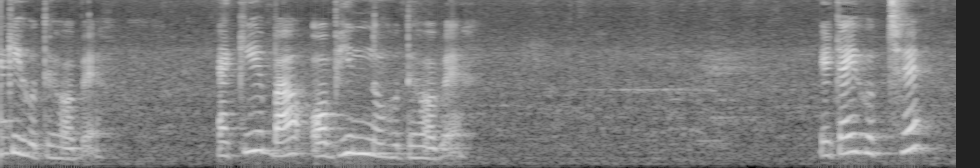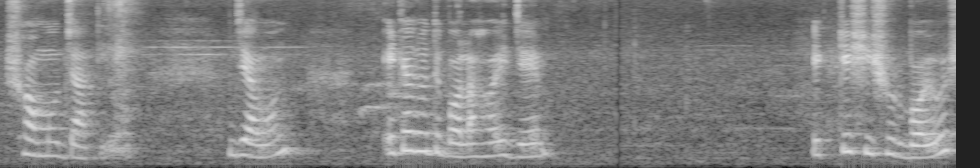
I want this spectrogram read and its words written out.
একই হতে হবে। একই বা অভিন্ন হতে হবে। এটাই হচ্ছে সমজাতীয়। যেমন এটা যদি বলা হয় যে একটি শিশুর বয়স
